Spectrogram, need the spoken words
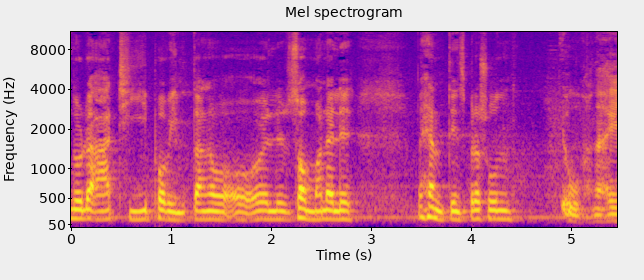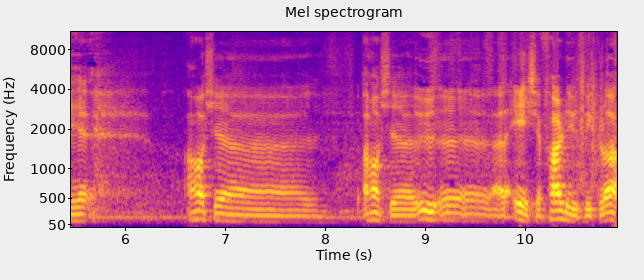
når det er tid på vinteren og, og, eller sommeren, eller hente inspirasjon? Jo, nei Jeg har ikke Jeg har ikke eh, er ikke ferdigutvikla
